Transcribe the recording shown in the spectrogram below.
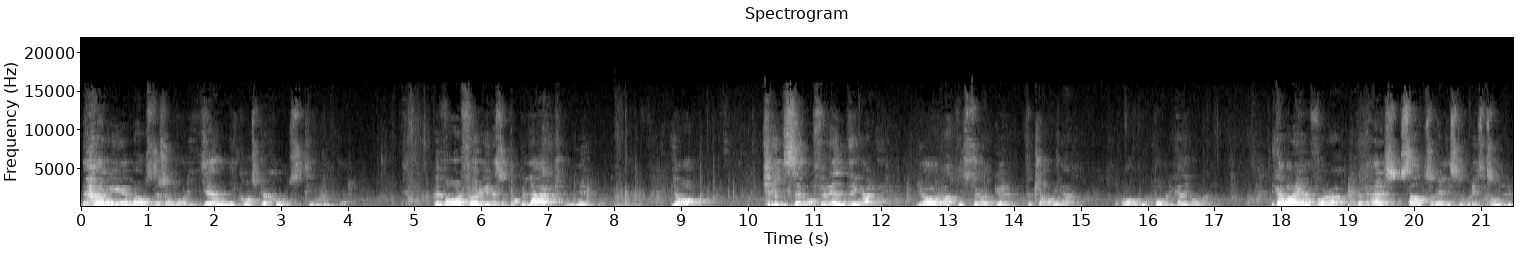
Det här är mönster som går igen i konspirationsteorier. Men varför är det så populärt nu? Ja, kriser och förändringar gör att vi söker förklaringar av, på olika nivåer. Vi kan bara jämföra, ja, det här är sant såväl historiskt som nu.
